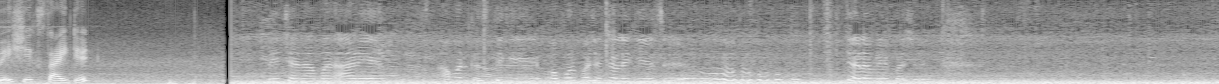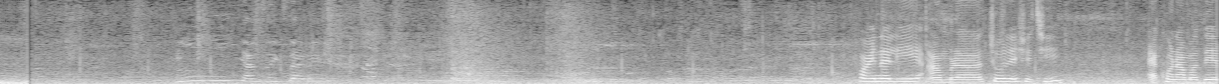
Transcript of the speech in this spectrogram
বেশি এক্সাইটেড বেচারা আমার আরে আমার কাছ থেকে অপর পাশে চলে গিয়েছে। যারা পাশে. ফাইনালি আমরা চলে এসেছি। এখন আমাদের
